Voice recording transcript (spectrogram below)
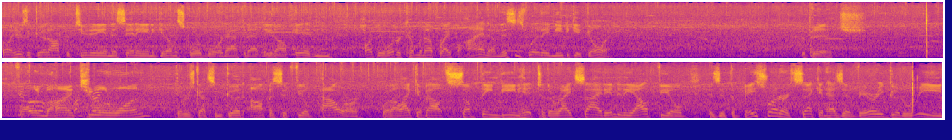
Well, here's a good opportunity in this inning to get on the scoreboard after that leadoff hit and hardly order coming up right behind them. This is where they need to get going. The pitch. Falling behind two and one. Hitter's got some good opposite field power. What I like about something being hit to the right side into the outfield is that the base runner at second has a very good read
